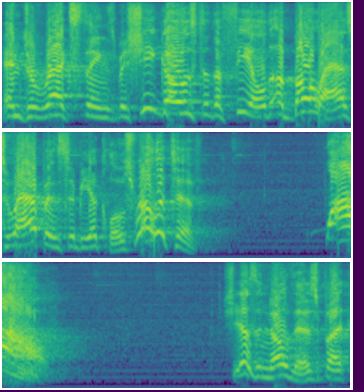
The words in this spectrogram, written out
and directs things, but she goes to the field of Boaz, who happens to be a close relative. Wow! She doesn't know this, but,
